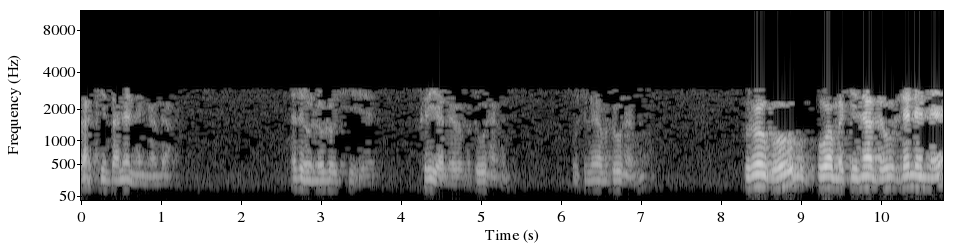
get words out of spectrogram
သားရှင်းသန်တဲ့နိုင်ငံသားအဲ့ဒါလိုလုပ်လို့ရှိရင်ခရိယာလည်းမတိုးနိုင်ဘူးဘုရားလည်းမတိုးနိုင်ဘူး သူတို့ကိုကိုကမရှင်းတတ်လို့လက်နဲ့နဲ့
